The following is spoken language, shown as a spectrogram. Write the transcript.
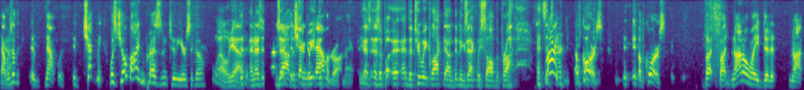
That yeah. was a, now. Check me. Was Joe Biden president two years ago? Well, yeah. and as it turns out, the check your week, calendar on that. Yeah. As, as a, uh, the two week lockdown didn't exactly solve the problem. right. Of course. of course. But but not only did it not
